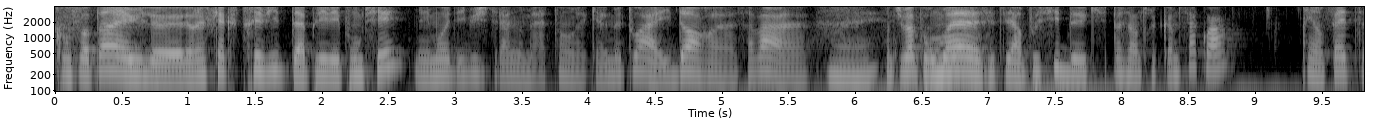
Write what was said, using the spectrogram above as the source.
Constantin a eu le, le réflexe très vite d'appeler les pompiers. Mais moi, au début, j'étais là, non, mais attends, calme-toi, il dort, euh, ça va. Enfin, tu vois, pour moi, c'était impossible qu'il se passe un truc comme ça, quoi. Et en fait,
